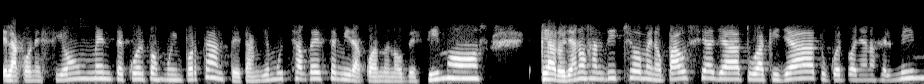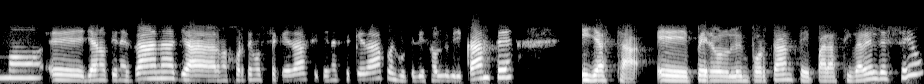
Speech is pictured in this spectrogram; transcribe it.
la conexión mente-cuerpo es muy importante. También muchas veces, mira, cuando nos decimos, claro, ya nos han dicho menopausia, ya tú aquí ya, tu cuerpo ya no es el mismo, eh, ya no tienes ganas, ya a lo mejor tengo sequedad, si tienes sequedad, pues utiliza un lubricante y ya está. Eh, pero lo importante para activar el deseo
